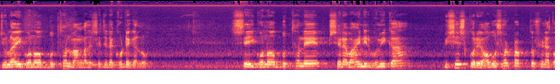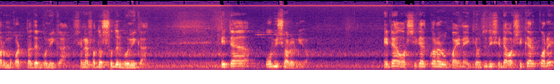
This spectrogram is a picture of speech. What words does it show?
জুলাই গণ অভ্যুত্থান বাংলাদেশে যেটা ঘটে গেল সেই গণ অভ্যুত্থানে সেনাবাহিনীর ভূমিকা বিশেষ করে অবসরপ্রাপ্ত সেনা কর্মকর্তাদের ভূমিকা, সেনা সদস্যদের ভূমিকা, এটা অবিস্মরণীয়। এটা অস্বীকার করার উপায় নাই। কেউ যদি সেটা অস্বীকার করে,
